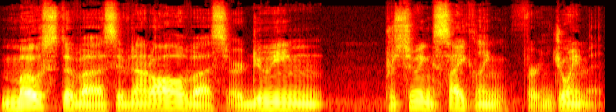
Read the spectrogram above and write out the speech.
most of us, if not all of us, are doing pursuing cycling for enjoyment.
